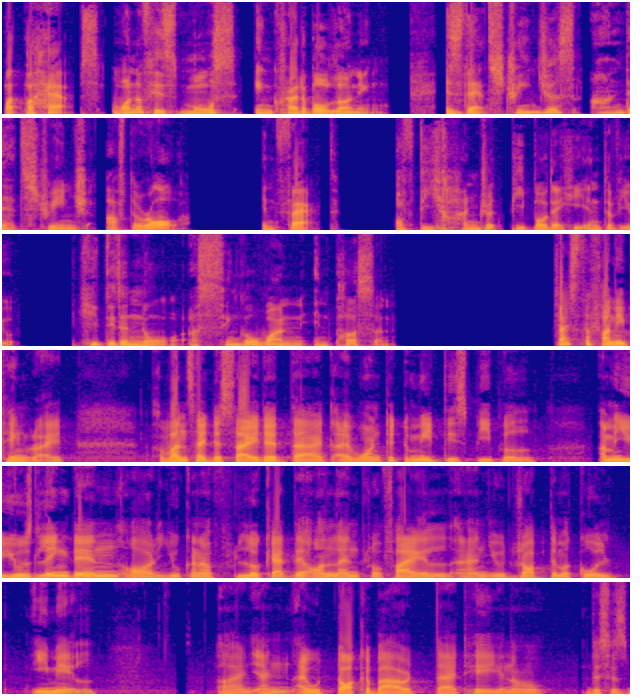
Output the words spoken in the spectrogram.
But perhaps one of his most incredible learning is that strangers aren't that strange after all. In fact, of the 100 people that he interviewed, he didn't know a single one in person. That's the funny thing, right? Once I decided that I wanted to meet these people, I mean, you use LinkedIn or you kind of look at their online profile and you drop them a cold email. Uh, and I would talk about that, hey, you know, this is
